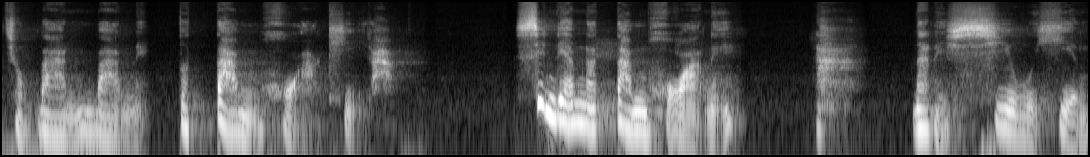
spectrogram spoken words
就慢慢的都淡化去啦。信念啦淡化呢，啊，咱的修行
